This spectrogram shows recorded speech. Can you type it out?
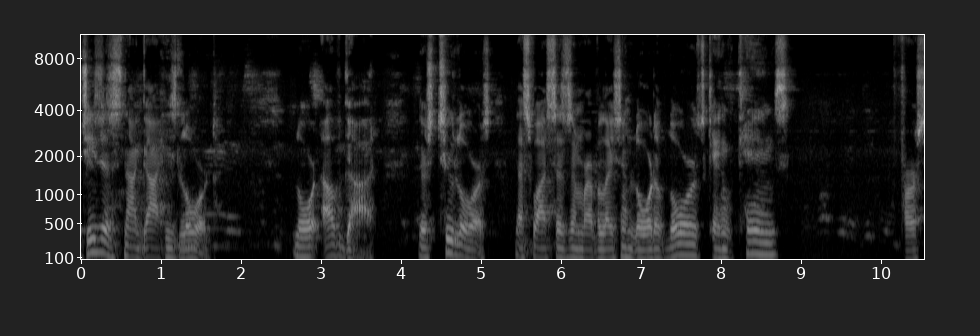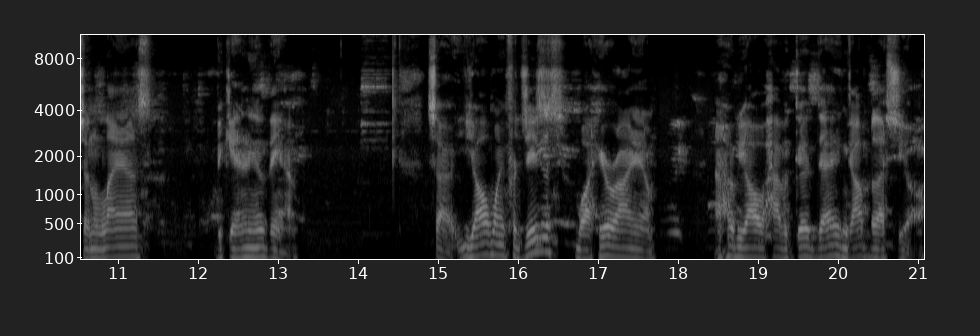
Jesus is not God, he's Lord. Lord of God. There's two Lords. That's why it says in Revelation, Lord of Lords, King of Kings, first and last, beginning and the end. So, y'all waiting for Jesus? Well, here I am. I hope you all have a good day and God bless you all.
